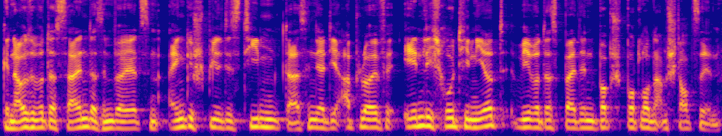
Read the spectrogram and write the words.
Genauso wird das sein. Da sind wir jetzt ein eingespieltes Team. Da sind ja die Abläufe ähnlich routiniert, wie wir das bei den Bobsportlern am Start sehen.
